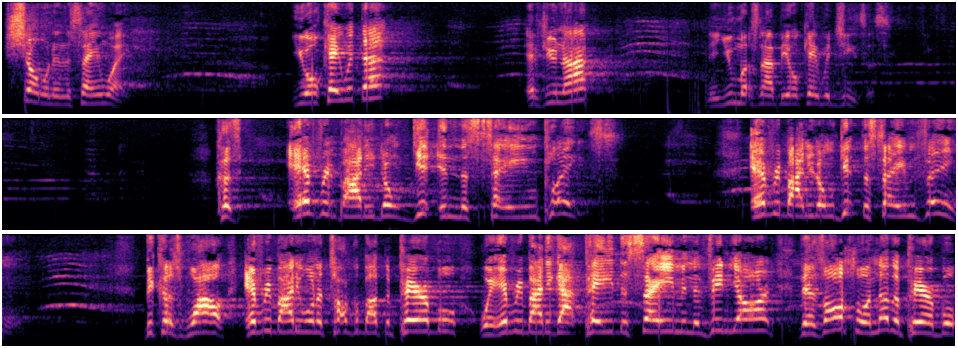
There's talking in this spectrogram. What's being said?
shown in the same way. You okay with that? If you're not, then you must not be okay with Jesus. Because everybody don't get in the same place. Everybody don't get the same thing. Because while everybody want to talk about the parable where everybody got paid the same in the vineyard, there's also another parable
